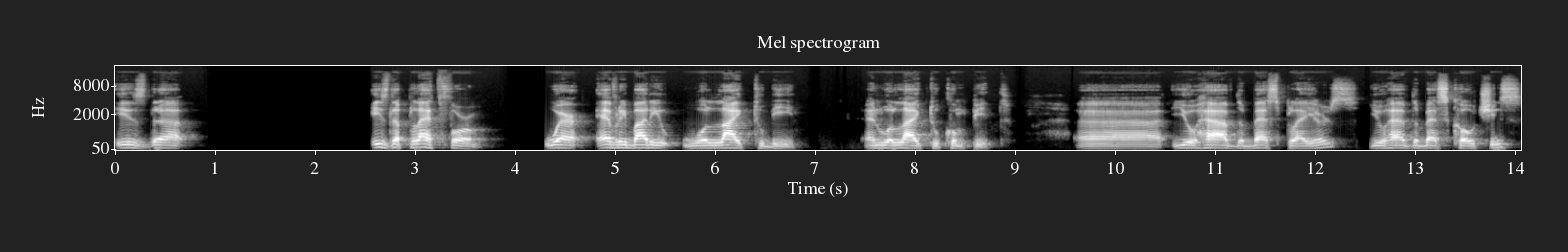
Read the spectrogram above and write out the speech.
is the is the platform where everybody would like to be and would like to compete. Uh, you have the best players, you have the best coaches,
